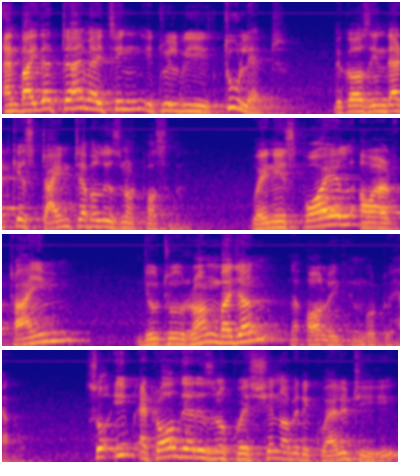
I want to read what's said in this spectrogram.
And by that time, I think it will be too late, because in that case, timetable is not possible. When we spoil our time due to wrong bhajan, all we can go to hell. So if at all there is no question of an equality,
